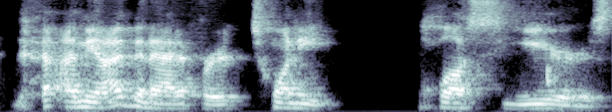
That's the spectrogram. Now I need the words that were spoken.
i mean i've been at it for 20 plus years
